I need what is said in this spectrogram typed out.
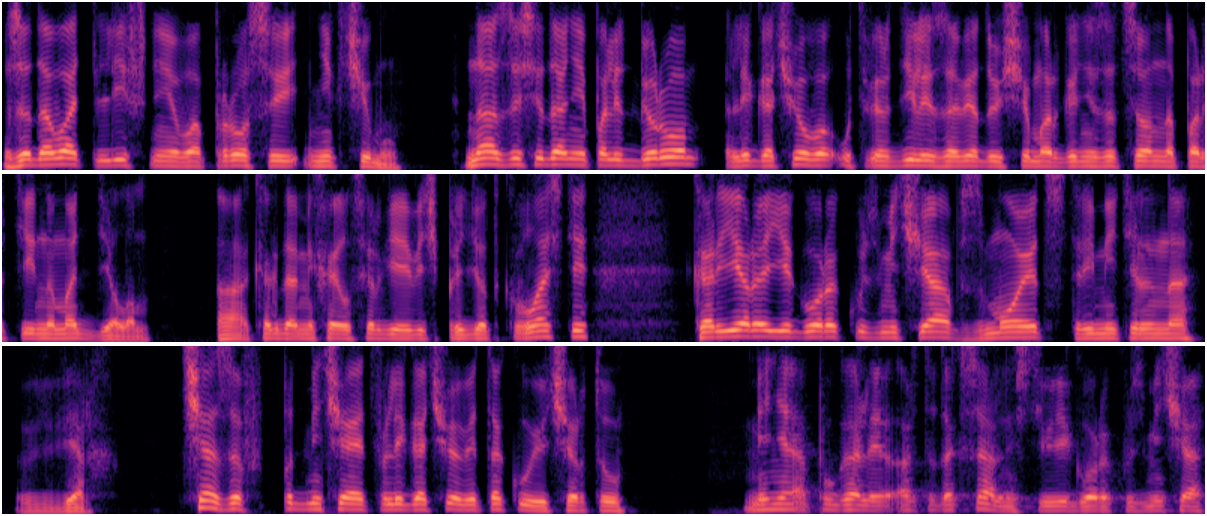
задавать лишние вопросы ни к чему. На заседании Политбюро Легачева утвердили заведующим организационно-партийным отделом. А когда Михаил Сергеевич придет к власти, карьера Егора Кузьмича взмоет стремительно вверх. Чазов подмечает в Легачеве такую черту. «Меня пугали ортодоксальностью Егора Кузьмича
